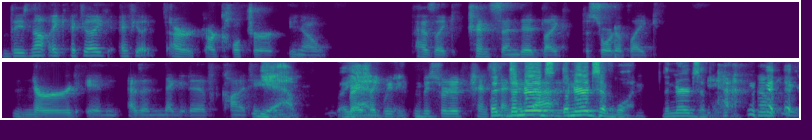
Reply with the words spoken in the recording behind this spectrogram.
there's not like i feel like i feel like our our culture you know has like transcended like the sort of like nerd in as a negative connotation. Yeah. Right? Yeah like we we sort of the, transcended the nerds that. the nerds have won. The nerds have yeah. won.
